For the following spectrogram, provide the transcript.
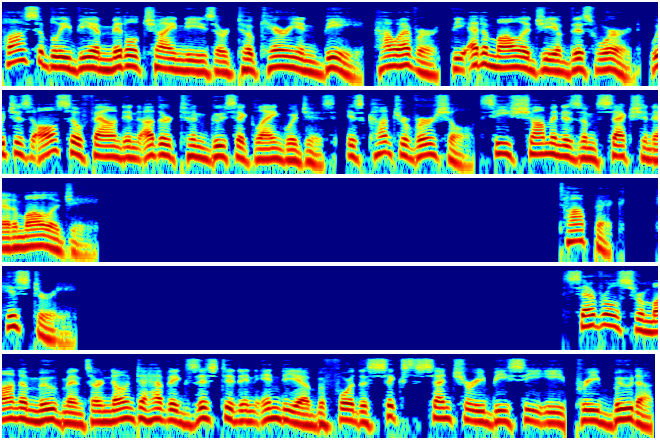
Possibly via Middle Chinese or Tocharian B, however, the etymology of this word, which is also found in other Tungusic languages, is controversial. See Shamanism section etymology. History Several Sramana movements are known to have existed in India before the 6th century BCE pre-Buddha,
